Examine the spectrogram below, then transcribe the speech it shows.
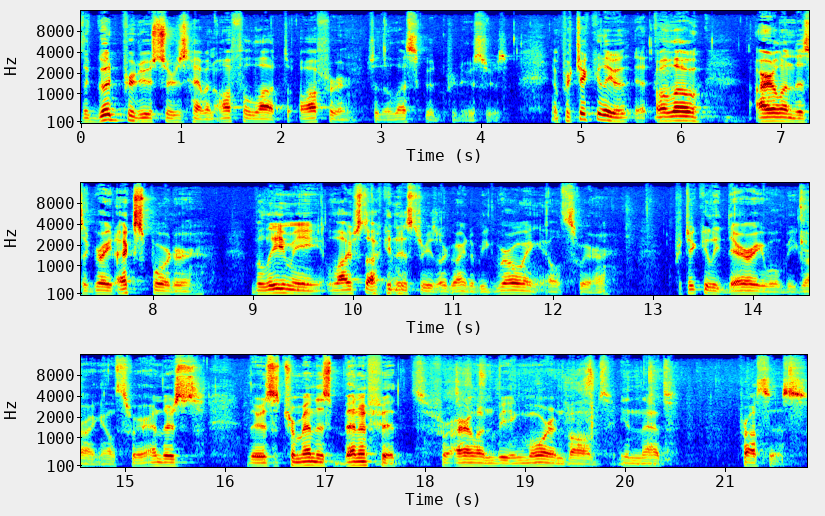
the good producers have an awful lot to offer to the less good producers. And particularly, uh, although Ireland is a great exporter, believe me, livestock industries are going to be growing elsewhere. Particularly, dairy will be growing elsewhere. And there's, there's a tremendous benefit for Ireland being more involved in that process.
